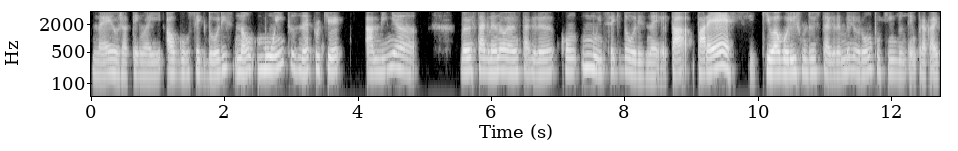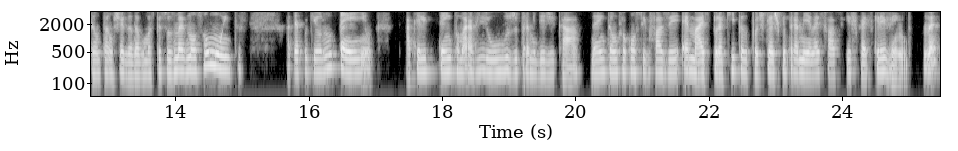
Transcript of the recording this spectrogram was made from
né? Eu já tenho aí alguns seguidores, não muitos, né? Porque a minha meu Instagram não é um Instagram com muitos seguidores, né? Tá? Parece que o algoritmo do Instagram melhorou um pouquinho de um tempo para cá, então estão chegando algumas pessoas, mas não são muitas até porque eu não tenho aquele tempo maravilhoso para me dedicar, né? Então, o que eu consigo fazer é mais por aqui, pelo podcast, porque para mim é mais fácil que ficar escrevendo, né?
